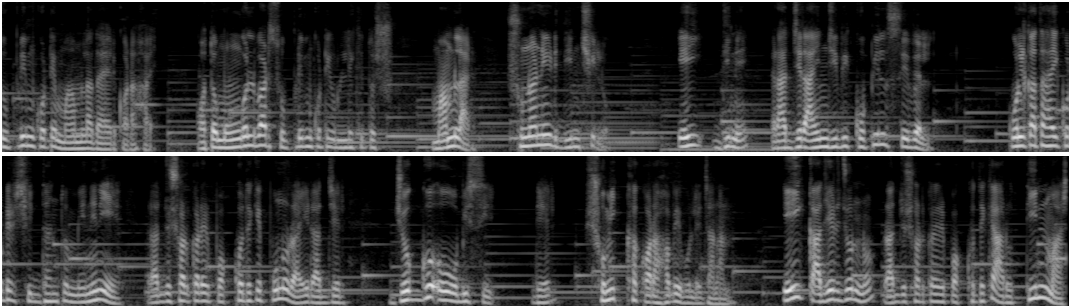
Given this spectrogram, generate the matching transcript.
সুপ্রিম কোর্টে মামলা দায়ের করা হয়। গত মঙ্গলবার সুপ্রিম কোর্টে উল্লেখিত মামলার শুনানির দিন ছিল। এই দিনে রাজ্যের আইনজীবী কপিল সিবেল কলকাতা হাইকোর্টের সিদ্ধান্ত মেনে নিয়ে রাজ্য সরকারের পক্ষ থেকে পুনরায় রাজ্যের যোগ্য ও ওবিসিদের সমীক্ষা করা হবে বলে জানান। এই কাজের জন্য রাজ্য সরকারের পক্ষ থেকে আরও তিন মাস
